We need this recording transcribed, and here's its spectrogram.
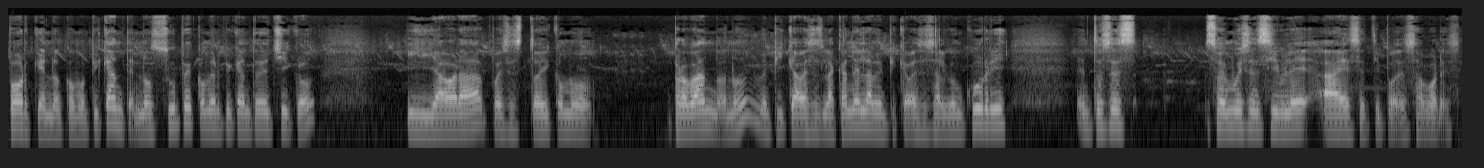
porque no como picante. No supe comer picante de chico y ahora pues estoy como probando, ¿no? Me pica a veces la canela, me pica a veces algo en curry. Entonces soy muy sensible a ese tipo de sabores.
